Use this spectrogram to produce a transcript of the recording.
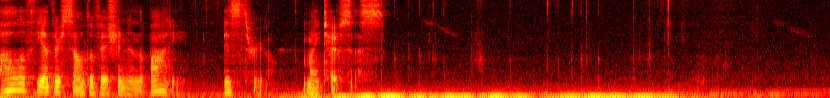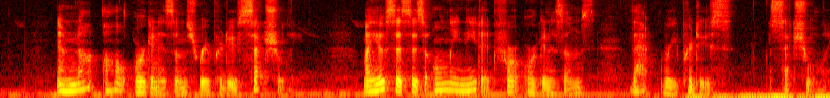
All of the other cell division in the body is through mitosis. Now, not all organisms reproduce sexually. Meiosis is only needed for organisms that reproduce sexually.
